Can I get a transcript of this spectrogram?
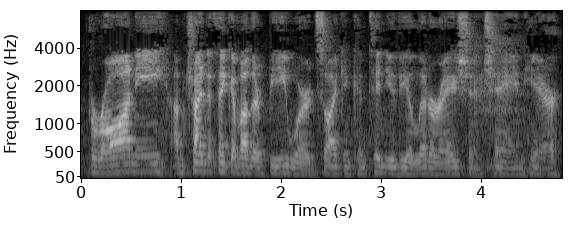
brawny. I'm trying to think of other B words so I can continue the alliteration chain here.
